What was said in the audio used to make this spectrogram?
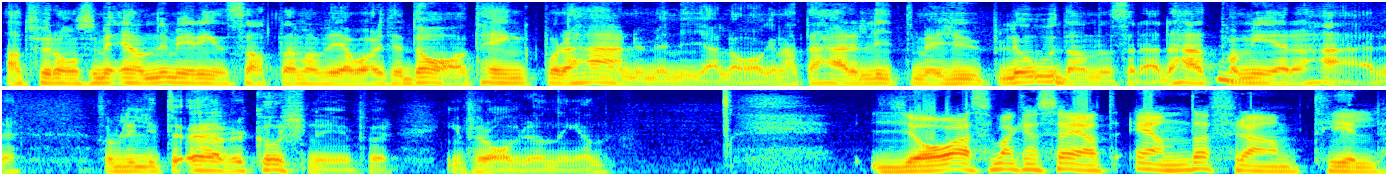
att för de som är ännu mer insatta än vad vi har varit idag, tänk på det här nu med nya lagen, att det här är lite mer djuplodande så där. Det här, ta med det här. Som blir lite överkurs nu inför, inför avrundningen. Ja, alltså man kan säga att ända fram till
